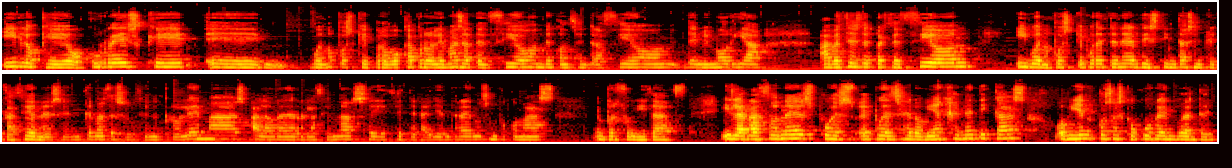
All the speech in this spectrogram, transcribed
y lo que ocurre es que eh, bueno, pues que provoca problemas de atención, de concentración, de memoria, a veces de percepción y bueno, pues que puede tener distintas implicaciones en temas de solución de problemas, a la hora de relacionarse, etcétera. Ya entraremos un poco más en profundidad. Y las razones pues eh, pueden ser o bien genéticas o bien cosas que ocurren durante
